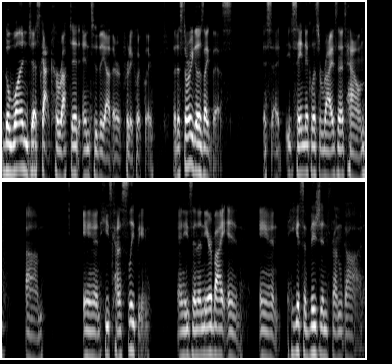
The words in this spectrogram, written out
the one just got corrupted into the other pretty quickly. But the story goes like this: Saint Nicholas arrives in a town, um, and he's kind of sleeping, and he's in a nearby inn and he gets a vision from God.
